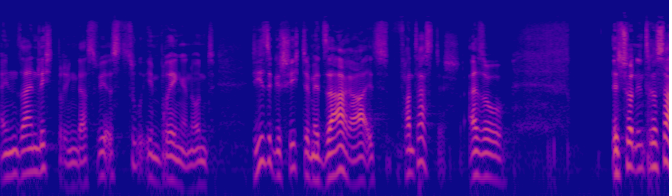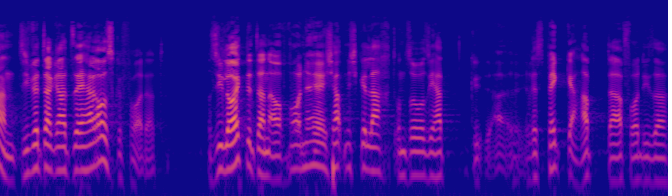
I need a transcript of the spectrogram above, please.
in sein Licht bringen, dass wir es zu ihm bringen. Und diese Geschichte mit Sarah ist fantastisch. Also ist schon interessant. Sie wird da gerade sehr herausgefordert. Sie leugnet dann auch, boah, nee, ich habe nicht gelacht und so. Sie hat äh, Respekt gehabt da vor dieser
